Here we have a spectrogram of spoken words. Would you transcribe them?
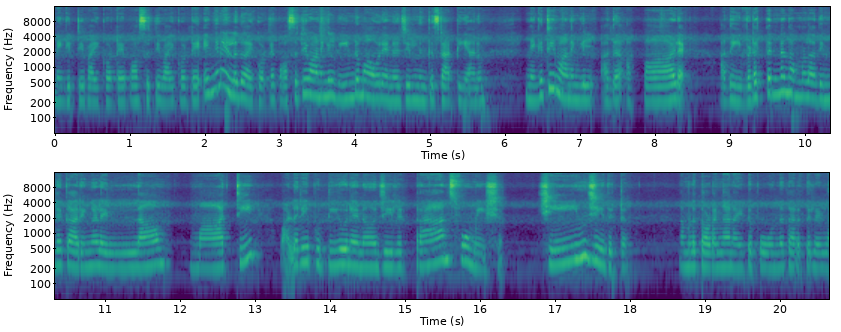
നെഗറ്റീവ് ആയിക്കോട്ടെ പോസിറ്റീവ് ആയിക്കോട്ടെ എങ്ങനെയുള്ളതും ആയിക്കോട്ടെ പോസിറ്റീവ് ആണെങ്കിൽ വീണ്ടും ആ ഒരു എനർജിയിൽ നിങ്ങൾക്ക് സ്റ്റാർട്ട് ചെയ്യാനും നെഗറ്റീവ് ആണെങ്കിൽ അത് അപ്പാടെ അത് ഇവിടെ തന്നെ നമ്മൾ അതിന്റെ കാര്യങ്ങളെല്ലാം മാറ്റി വളരെ പുതിയൊരു എനർജിയിൽ ട്രാൻസ്ഫോർമേഷൻ ചേഞ്ച് ചെയ്തിട്ട് നമ്മൾ തുടങ്ങാനായിട്ട് പോകുന്ന തരത്തിലുള്ള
